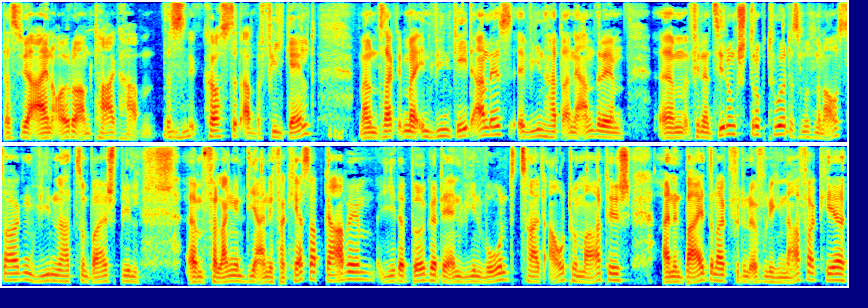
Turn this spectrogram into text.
dass wir ein Euro am Tag haben. Das mhm. kostet aber viel Geld. Man sagt immer, in Wien geht alles. Wien hat eine andere ähm, Finanzierungsstruktur, das muss man auch sagen. Wien hat zum Beispiel, ähm, verlangen die eine Verkehrsabgabe. Jeder Bürger, der in Wien wohnt, zahlt automatisch einen Beitrag für den öffentlichen Nahverkehr.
